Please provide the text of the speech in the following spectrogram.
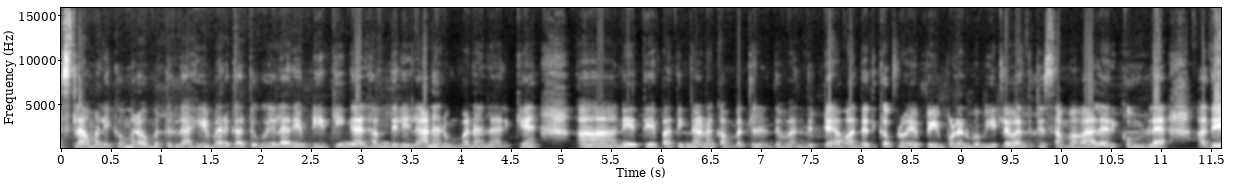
அஸ்லாம் வலைக்கம் ரஹமத்துல்லாஹி பரகாத்துகு எல்லோரும் எப்படி இருக்கீங்க? அலமதுல்லா நான் ரொம்ப நல்லா இருக்கேன். நேற்றே பார்த்தீங்கன்னா நான் கம்பத்துலேருந்து வந்துட்டேன். வந்ததுக்கப்புறம் எப்பயும் போல் நம்ம வீட்டில் வந்துட்டு செம்ம வேலை இருக்கும்ல. அதே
